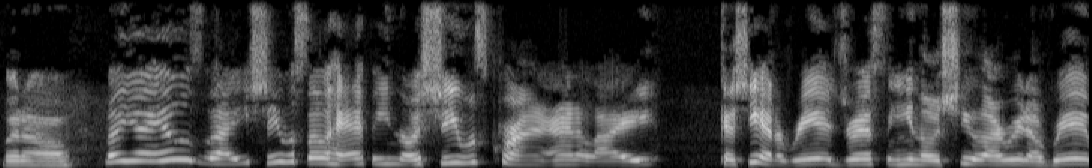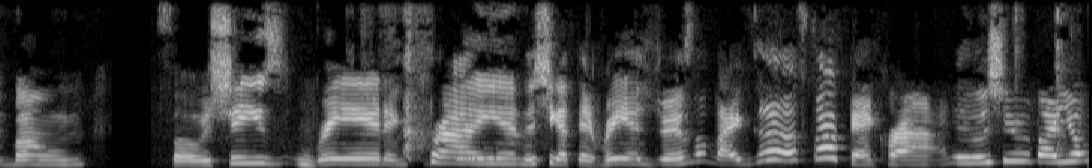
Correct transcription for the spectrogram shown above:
But um, but yeah, it was like she was so happy. You know, she was crying like because she had a red dress and you know she already a red bone. So she's red and crying, and she got that red dress. I'm like, girl, stop that crying. And she was like, your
